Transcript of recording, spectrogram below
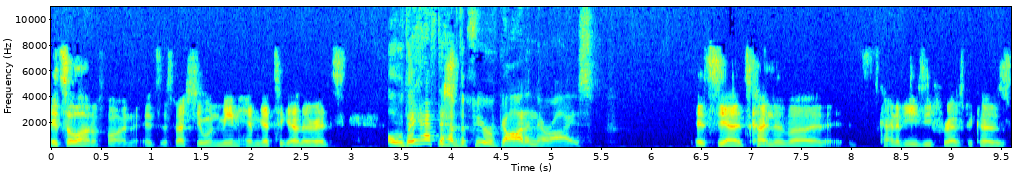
It's a lot of fun. It's especially when me and him get together. It's oh, they have to have the fear of God in their eyes. It's yeah, it's kind of uh, it's kind of easy for us because,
